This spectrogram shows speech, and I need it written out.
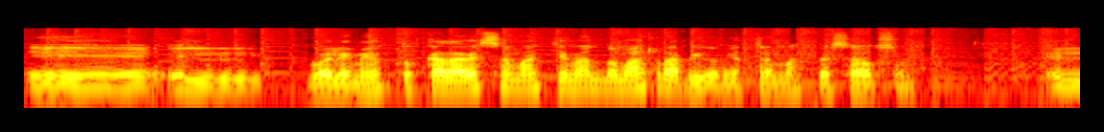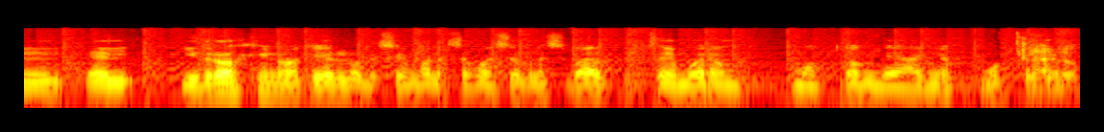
eh, los elementos cada vez se van quemando más rápido mientras más pesados son el, hidrógeno, que es lo que se llama la secuencia principal, se demora un montón de años, mucho tiempo.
